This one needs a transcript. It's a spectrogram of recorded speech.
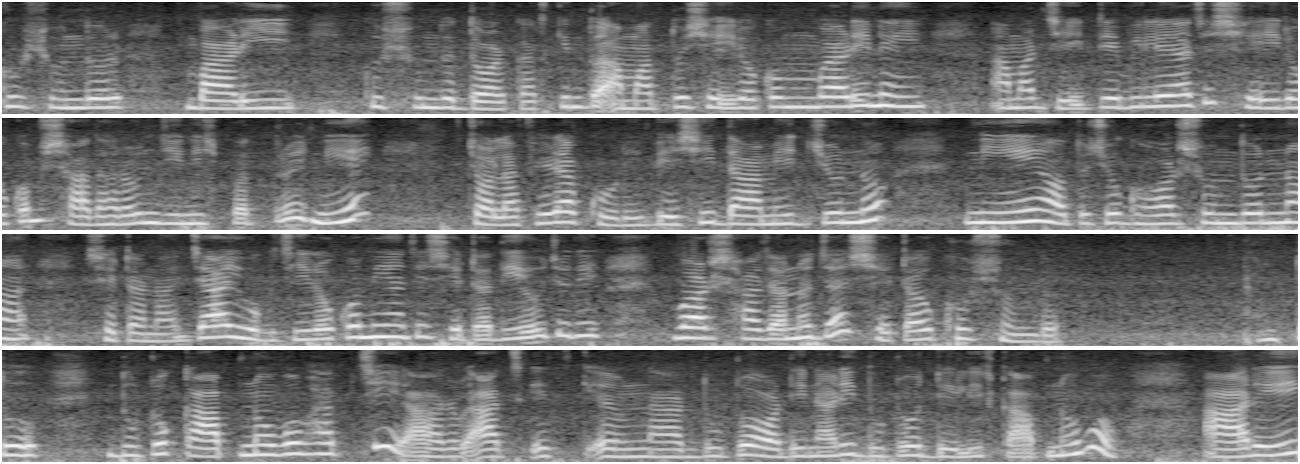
খুব সুন্দর বাড়ি, খুব সুন্দর দরকার। কিন্তু আমার তো সেই রকম বাড়ি নেই। আমার যেই টেবিলে আছে সেই রকম সাধারণ জিনিসপত্রই নিয়ে চলাফেরা করি। বেশি দামের জন্য নিয়ে অথচ ঘর সুন্দর নয়, সেটা নয়। যাই হোক, যেরকমই আছে সেটা দিয়েও যদি ঘর সাজানো যায়, সেটাও খুব সুন্দর। তো দুটো কাপ নেব ভাবছি, আর আজকে আর দুটো অর্ডিনারি দুটো ডেলির কাপ নেব, আর এই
